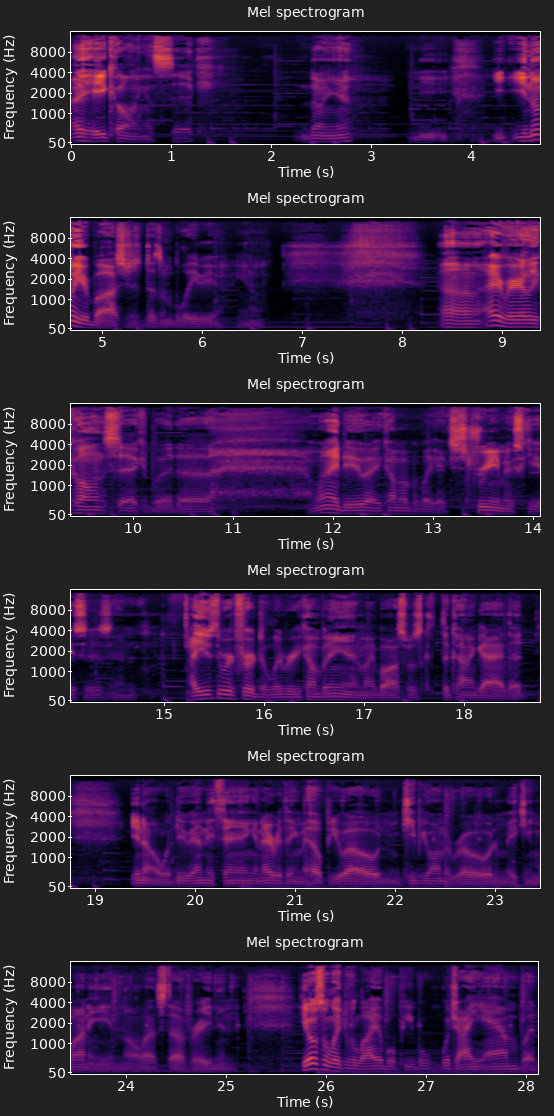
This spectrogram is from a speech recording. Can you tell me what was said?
I hate calling it sick. Don't you? You, you know your boss just doesn't believe you, you know. Uh, I rarely call in sick, but uh, when I do, I come up with like extreme excuses. And I used to work for a delivery company, and my boss was the kind of guy that, you know, would do anything and everything to help you out and keep you on the road and making money and all that stuff, right? And he also liked reliable people, which I am, but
